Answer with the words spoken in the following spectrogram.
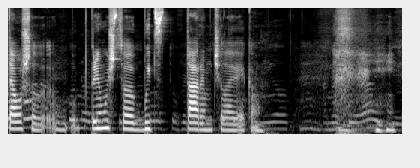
того, что преимущество быть старым человеком.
